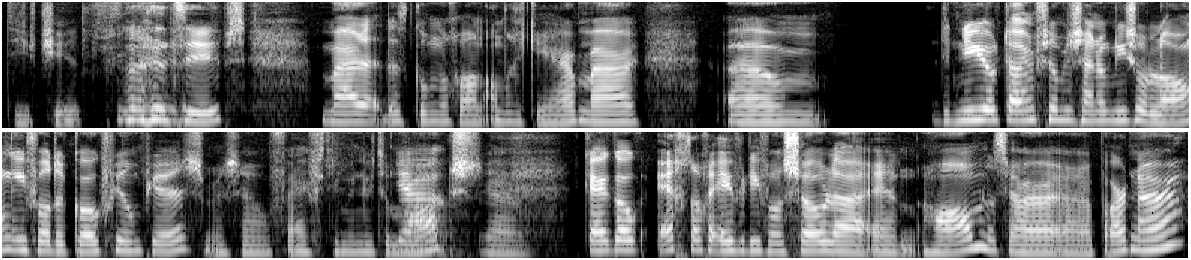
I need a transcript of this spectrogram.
die chips. tips. Maar dat komt nog wel een andere keer. Maar ehm, de New York Times filmpjes zijn ook niet zo lang. In ieder geval de kookfilmpjes. Maar zo 15 minuten max. Ja. Kijk ook echt nog even die van Sola en Ham. Dat is haar eh, partner.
